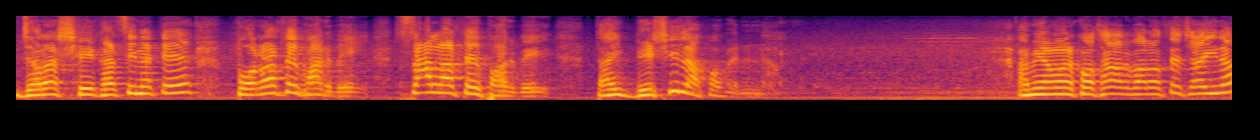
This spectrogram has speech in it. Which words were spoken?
যারা শেখ হাসিনাকে পড়াতে পারবে, চালাতে পারবে, তাই বেশি লাভ হবেন না। আমি আমার কথা আর বাড়াতে চাই না।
